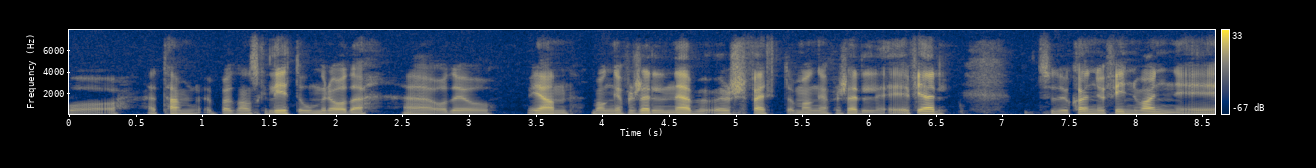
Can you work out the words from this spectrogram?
på et, på et ganske lite område. Og det er jo igjen mange forskjellige nedbørsfelt og mange forskjellige fjell. Så du kan jo finne vann i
